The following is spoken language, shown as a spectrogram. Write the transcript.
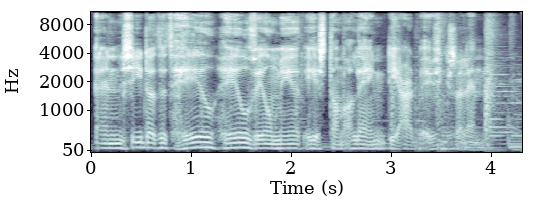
En zie dat het heel, heel veel meer is dan alleen die aardbevingsellende.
